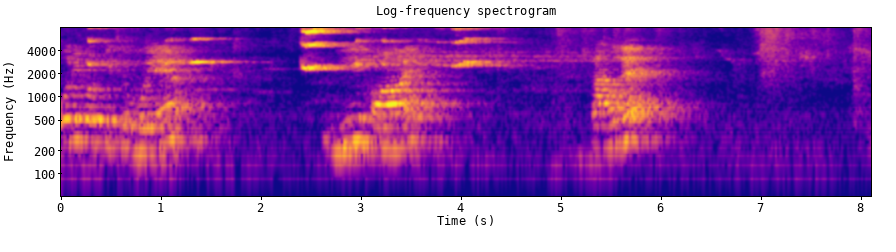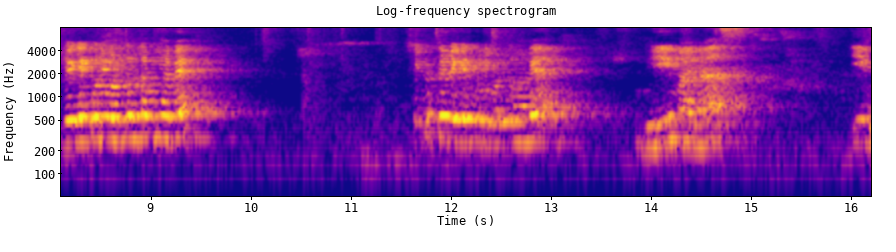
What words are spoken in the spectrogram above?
পরিবর্তিত হয়ে ভি হয় তাহলে বেগের পরিবর্তনটা কি হবে সেক্ষেত্রে বেগের পরিবর্তন হবে ভি মাইনাস ইউ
